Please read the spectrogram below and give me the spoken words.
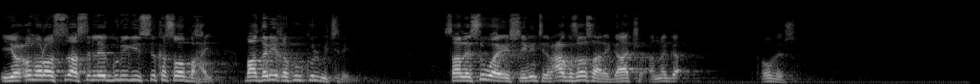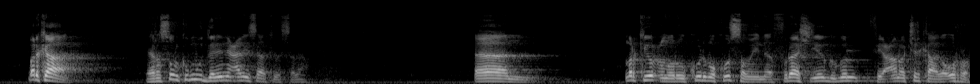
Iyo cumaroo sidaas le gurigiisii ka soo baxay. Baa dariiqa ku kulmi jiray. Saa laysu waaye sheegin jiray maxaa ku soo saaray gaajo annaga? Fiirso. Marka rasuulku muu dalinay alayh isalaatu wasalaam? Markii cumar uu kuhi ma kuu samaynaa furaash iyo gogol fiicanoo jirkaaga u ro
